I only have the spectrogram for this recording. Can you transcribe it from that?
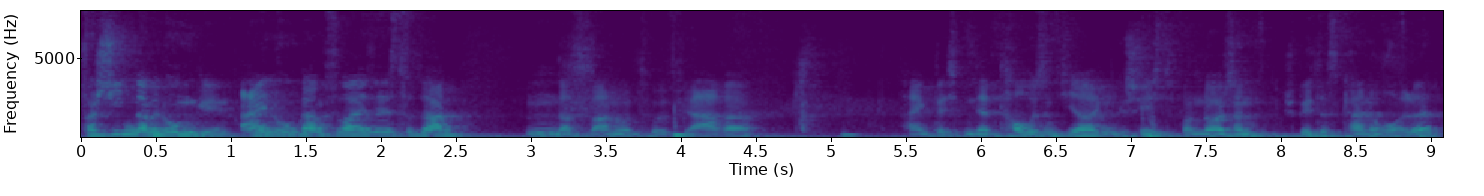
verschieden damit umgehen. Eine Umgangsweise ist zu sagen, hm, das war nur zwölf Jahre, eigentlich in der tausendjährigen Geschichte von Deutschland spielt es keine Rolle.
